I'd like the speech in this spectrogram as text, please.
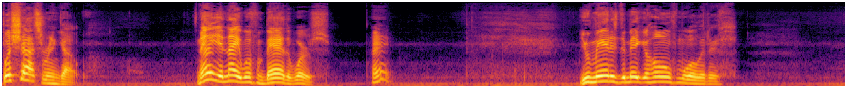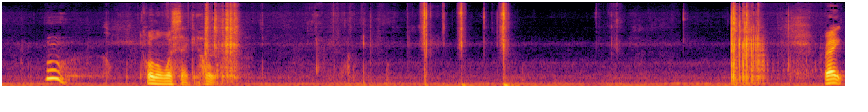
But shots ring out. Now your night went from bad to worse. Right? You managed to make it home from all of this. Whew. Hold on one second. Hold on. Right?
